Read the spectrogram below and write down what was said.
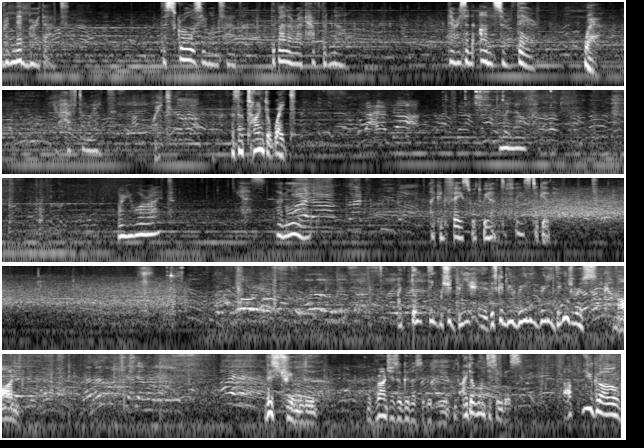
Remember that. The scrolls you once had, the Balarac have them now. There is an answer there. Where? You have to wait. Wait. There's no time to wait. My love. Are you all right? Yes, I'm all right. I can face what we have to face together. I don't think we should be here. This could be really, really dangerous. Come on. This tree will do. The branches will give us a good view. I don't want to see this. Up you go.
